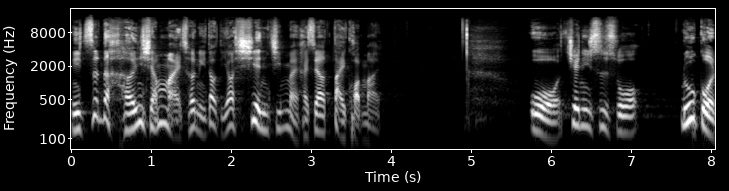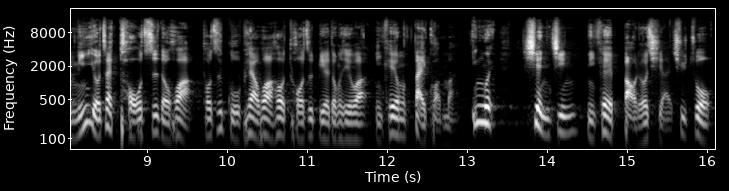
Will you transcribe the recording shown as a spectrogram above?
你真的很想买车，你到底要现金买还是要贷款买？我建议是说，如果你有在投资的话，投资股票的话或投资别的东西的话，你可以用贷款买，因为现金你可以保留起来去做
